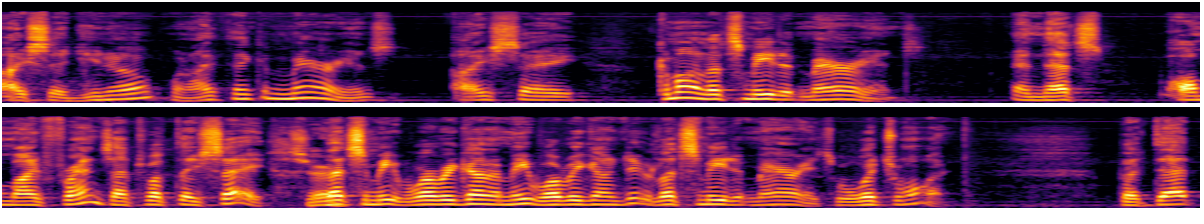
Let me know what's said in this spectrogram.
I said, you know, when I think of Marion's, I say, come on, let's meet at Marion's. And that's all my friends, that's what they say. Sure. Let's meet, where are we going to meet? What are we going to do? Let's meet at Marion's. Well, which one? But that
